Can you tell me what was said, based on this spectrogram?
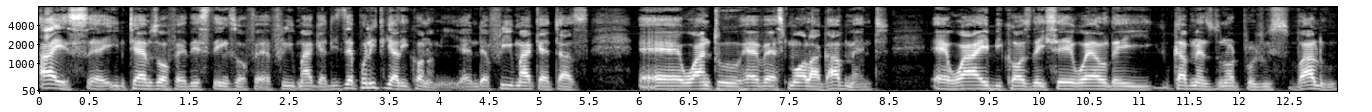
eyes uh, in terms of uh, these things of uh, free market. It's a political economy, and the free marketers uh, want to have a smaller government. Uh, why? Because they say, well, the governments do not produce value.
